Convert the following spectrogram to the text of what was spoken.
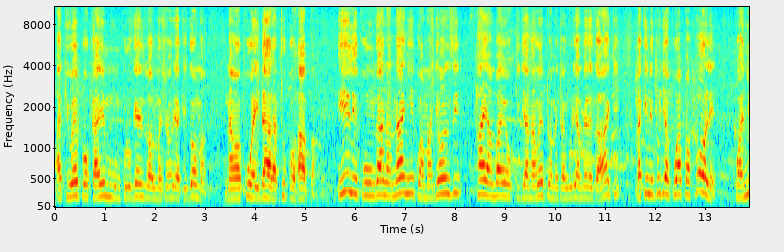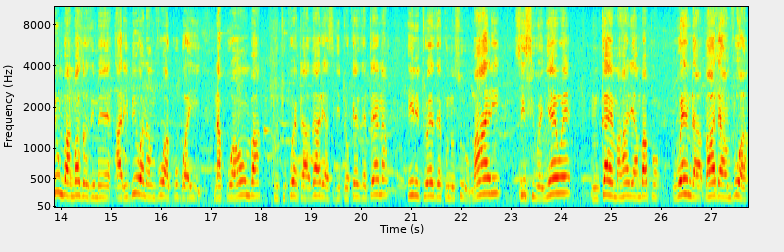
akiwepo kaimu mkurugenzi wa halmashauri ya Kigoma na wakuu wa idara, tuko hapa ili kuungana nanyi kwa majonzi haya ambayo kijana wetu ametangulia mbele za haki, lakini kuja kuwapa pole kwa nyumba ambazo zimeharibiwa na mvua kubwa hii na kuwaomba tuchukue tahadhari asijitokeze tena, ili tuweze kunusuru mali sisi wenyewe, mkae mahali ambapo huenda baada ya mvua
